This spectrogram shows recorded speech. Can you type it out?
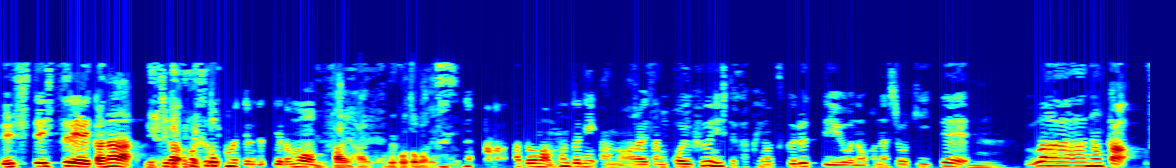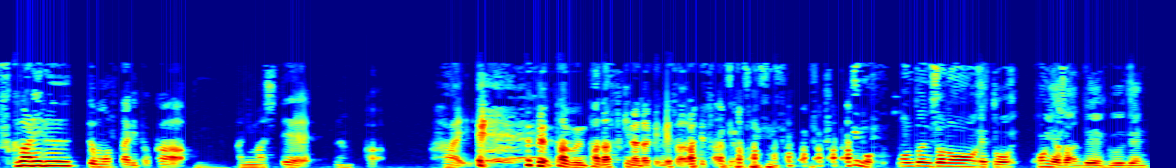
でして失礼かな。違う、これすごく褒めてるんですけどもう、んはいはい、褒め言葉です。あと、まあ本当に、あの、新井さんこういう風にして作品を作るっていうようなお話を聞いてう、んうわー、なんか救われるって思ったりとかうんありまして、なんか、はい。多分、ただ好きなだけです、新井さんが。でも、本当にその、えっと、本屋さんで偶然、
